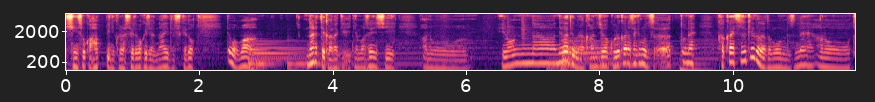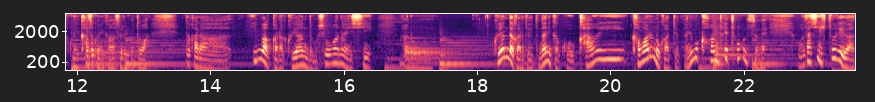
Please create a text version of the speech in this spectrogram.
心底ハッピーに暮らしてるわけじゃないですけどでもまあ慣れていかなきゃいけませんし、あのいろんなネガティブな感情はこれから先もずっとね抱え続けるんだと思うんですね。あの特に家族に関することは。だから今から悔やんでもしょうがないしあの悔やんだからといって何かこう変変わるのかっていうと何も変わんないと思うんですよね。私一人が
